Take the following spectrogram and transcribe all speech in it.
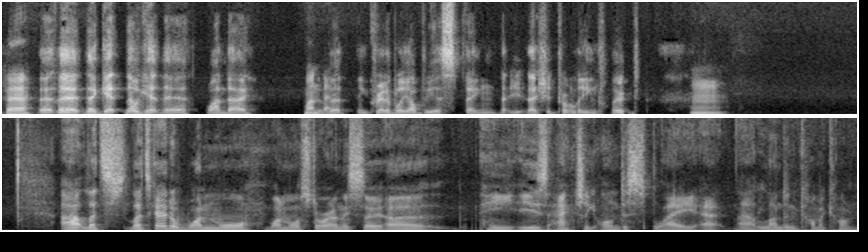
Fair, they fair. they they get they'll get there one day. One day. That incredibly obvious thing that you, they should probably include. Mm. Uh, let's let's go to one more one more story on this. So uh, he is actually on display at uh, London Comic Con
